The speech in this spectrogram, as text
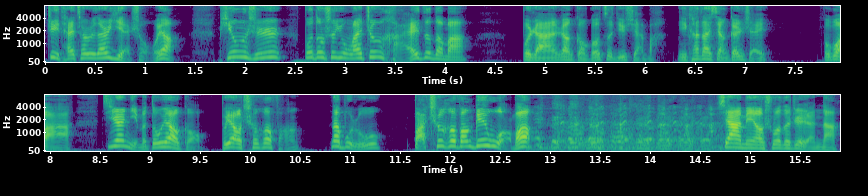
这台词有点眼熟呀，平时不都是用来争孩子的吗？不然让狗狗自己选吧，你看他想跟谁？不过啊，既然你们都要狗，不要车和房，那不如。把车和房给我吧。下面要说的这人呢，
